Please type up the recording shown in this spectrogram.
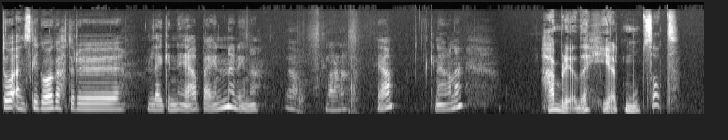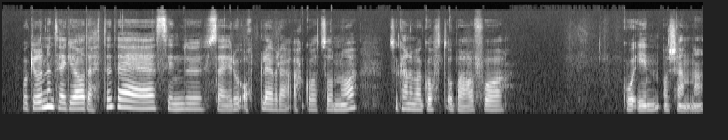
Da ønsker jeg òg at du legger ned beinene dine. Ja, knærne. Ja, knærne. Her ble det helt motsatt. Og grunnen til at jeg gjør dette, det er siden du sier du opplever det akkurat sånn nå, så kan det være godt å bare få gå inn og kjenne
